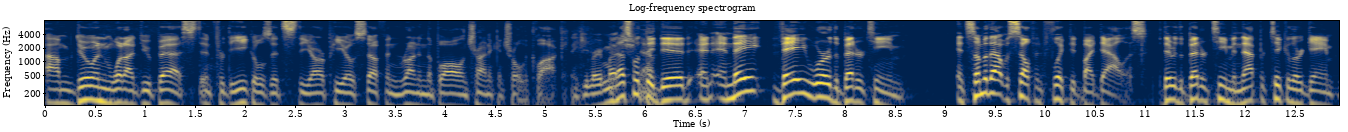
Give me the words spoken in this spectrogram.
I'm doing what I do best, and for the Eagles, it's the RPO stuff and running the ball and trying to control the clock. Thank you very And much. that's what Yeah. they did, and and they they were the better team, and some of that was self inflicted by Dallas. But They were the better team in that particular game.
